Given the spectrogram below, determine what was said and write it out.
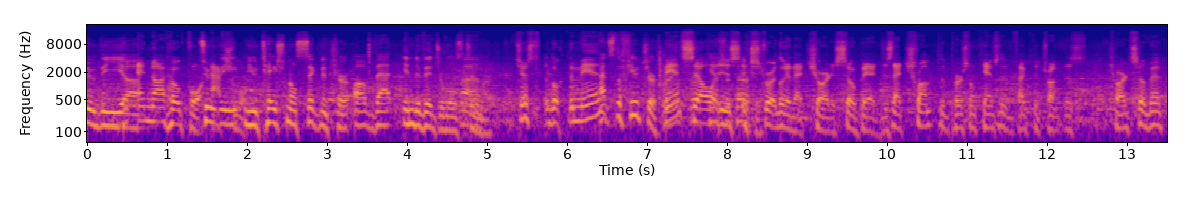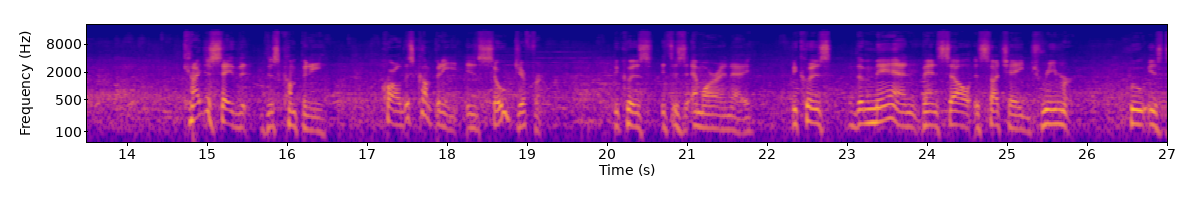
to the uh, and not hopeful. to actual. the mutational signature of that individual's Um, tumor. Just look, the man. That's the future. right, Van for Cell is extraordinary. Look at that chart; is so bad. Does that trump the personal cancer? The fact that Trump this chart so bad. Can I just say that this company, Carl, this company is so different because it is mRNA. Because the man Bancel is such a dreamer who is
